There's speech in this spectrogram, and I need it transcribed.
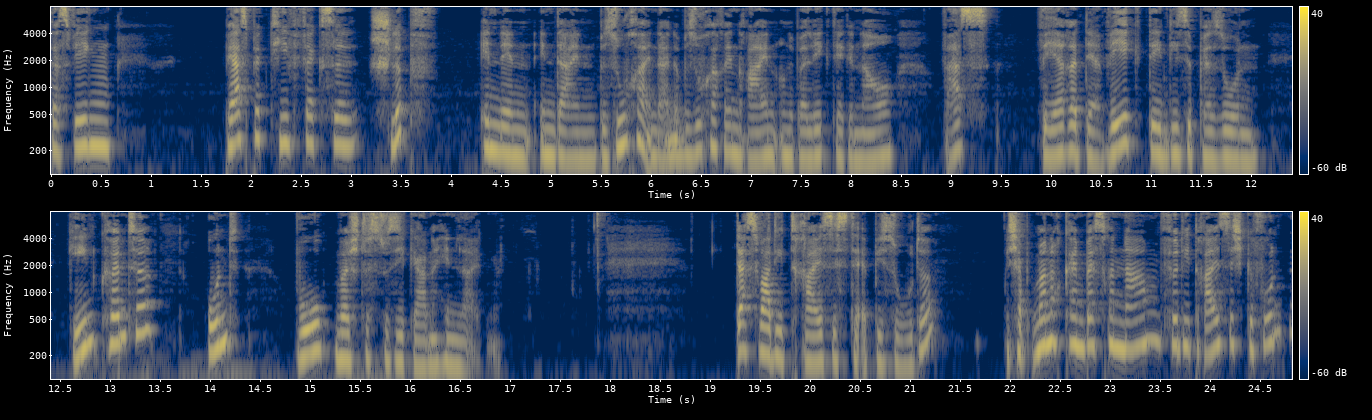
deswegen Perspektivwechsel, schlüpf in den, in deinen Besucher, in deine Besucherin rein und überleg dir genau, was wäre der Weg, den diese Person gehen könnte und wo möchtest du sie gerne hinleiten. Das war die 30. Episode. Ich habe immer noch keinen besseren Namen für die 30 gefunden.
